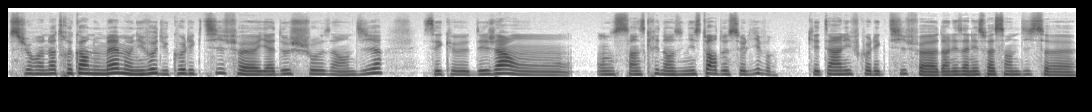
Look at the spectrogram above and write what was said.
sur notre corps nous-mêmes, au niveau du collectif, il y a deux choses à en dire. C'est que déjà, on, s'inscrit dans une histoire de ce livre, qui était un livre collectif euh, dans les années 70 euh,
